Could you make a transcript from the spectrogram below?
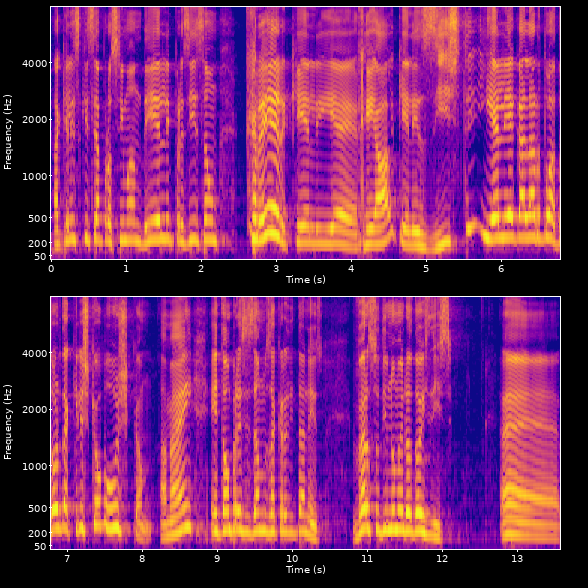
aqueles que se aproximam dele precisam crer que ele é real, que ele existe e ele é galardoador daqueles que o buscam. Amém? Então precisamos acreditar nisso. Verso de número 2 diz: é,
